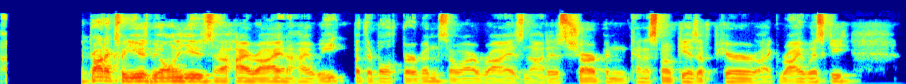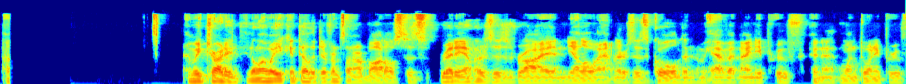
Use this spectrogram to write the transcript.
uh, the products we use, we only use a high rye and a high wheat, but they're both bourbon, so our rye is not as sharp and kind of smoky as a pure like rye whiskey. Uh, and we try to the only way you can tell the difference on our bottles is red antlers is rye and yellow antlers is gold, and we have a 90 proof and a 120 proof.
